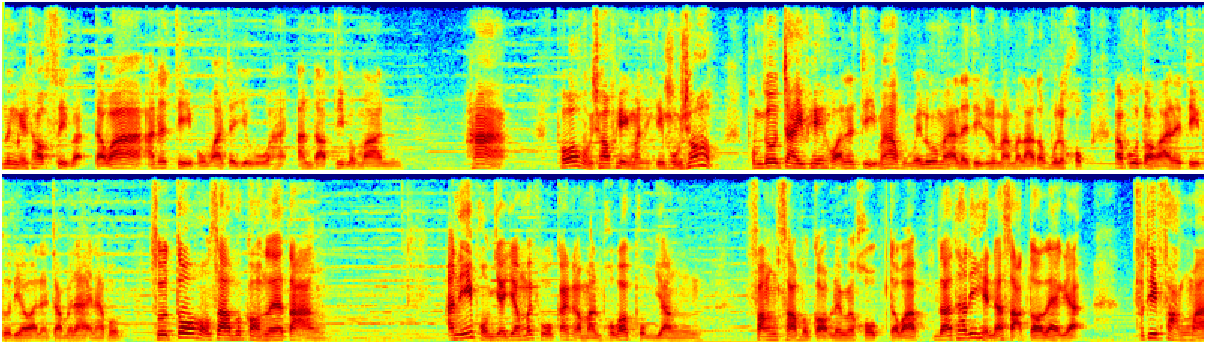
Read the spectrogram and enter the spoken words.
หนึ่งในท็อปสิบอะแต่ว่าอันดาจิผมอาจจะอยู่อันดับที่ประมาณห้าเพราะว่าผมชอบเพลงมันจริงๆ ผมชอบ ผมโดนใจเพลงของอันดาจิมาก ผมไม่รู้ทำไมอันดาจิทุมามาลาต้องพูดให้ครบ ถ้าพูดต่ออันดาจิตัวเดียวอาจจะจำไม่ได้นะครับผม ส่วนตัวของซาวประกอบอะไรต่าง อันนี้ผมยังไม่โฟกัสกับมัน เพราะว่าผมยัง ฟังซาวด์ประกอบเลยม่ครบ แต่ว่าแล้วถ้าที่เห็นนะสามตอนแรกเนี่ยที่ฟังมา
